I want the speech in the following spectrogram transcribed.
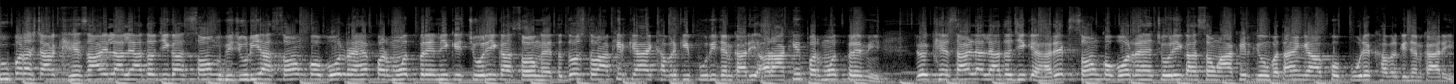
सुपरस्टार खेसारी लाल यादव जी का सॉन्ग बिजुरिया सॉन्ग को बोल रहे हैं प्रमोद प्रेमी की चोरी का सॉन्ग है। तो दोस्तों, आखिर क्या है खबर की पूरी जानकारी और आखिर प्रमोद प्रेमी जो खेसारी लाल यादव जी के हर एक सॉन्ग को बोल रहे हैं, चोरी का सॉन्ग आखिर क्यों बताएँगे आपको पूरे खबर की जानकारी?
